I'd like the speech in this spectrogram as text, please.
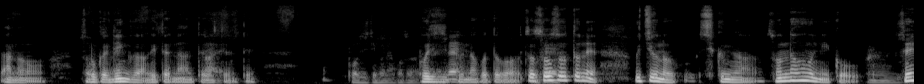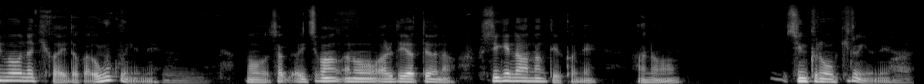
あの、僕はリングを上げたりなんたりしてて、ポジティブなことなんポジティブな言葉。を。そそううそうするとね、宇宙の仕組みはそんな風にこう、うん。精妙な機械だから動くんよね。うん。もうさ、一番あの、あれでやったような、不思議な、なんていうかね、あの、シンクロ起きるんよね。はい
